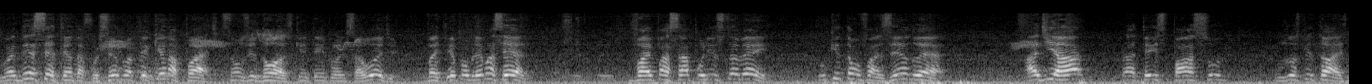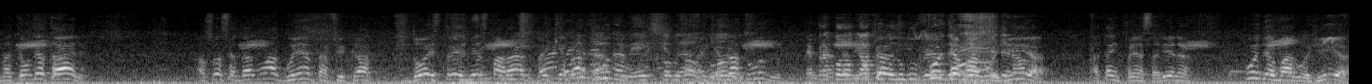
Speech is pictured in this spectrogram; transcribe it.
Agora, desses 70%, uma pequena parte, que são os idosos, quem tem problema de saúde, vai ter problema sério. Vai passar por isso também. O que estão fazendo é adiar para ter espaço nos hospitais. Mas tem um detalhe, a sociedade não aguenta ficar dois, três meses parado, vai quebrar tudo. Vai quebrar tudo. É para colocar tudo no governo. Por demagogia, até a imprensa ali, né? Por demagogia,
